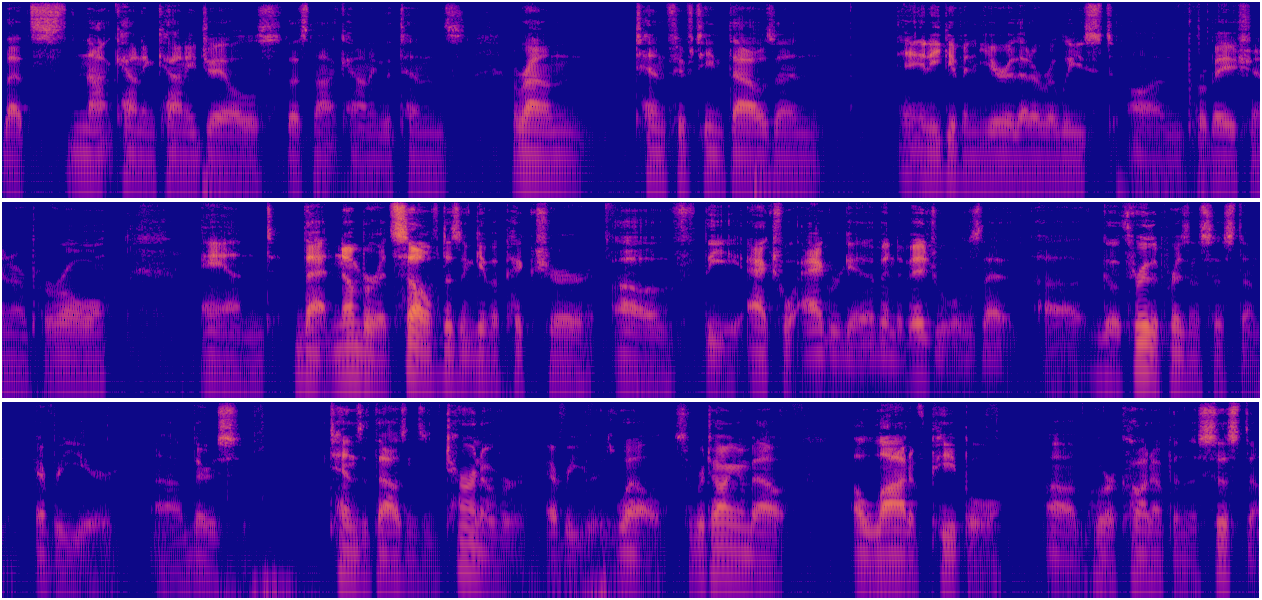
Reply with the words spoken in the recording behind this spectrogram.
that's not counting county jails. That's not counting the tens around 10, 15,000 any given year that are released on probation or parole. And that number itself doesn't give a picture of the actual aggregate of individuals that uh, go through the prison system every year. Uh, there's tens of thousands of turnover every year as well. So we're talking about a lot of people um, who are caught up in the system.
